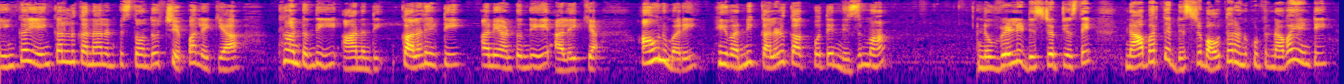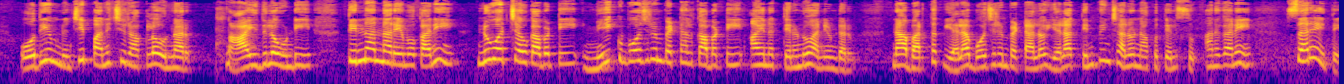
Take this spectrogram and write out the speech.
ఇంకా ఏం కళ్ళు కనాలనిపిస్తోందో చెప్పలేఖ్య అంటుంది ఆనంది. కలలేటి? అని అంటుంది అలేఖ్య. అవును మరి ఇవన్నీ కలలు కాకపోతే నిజమా? నువ్వు వెళ్ళి డిస్టర్బ్ చేస్తే నా భర్త డిస్టర్బ్ అవుతారనుకుంటున్నావా ఏంటి? ఉదయం నుంచి పని చిరాకులో ఉన్నారు. ఆ ఇదిలో ఉండి తిన్నన్నారేమో కానీ నువ్వు వచ్చావు కాబట్టి నీకు భోజనం పెట్టాలి కాబట్టి ఆయన తినను అని ఉండరు. నా భర్తకు ఎలా భోజనం పెట్టాలో ఎలా తినిపించాలో నాకు తెలుసు. అనగానే సరే అయితే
